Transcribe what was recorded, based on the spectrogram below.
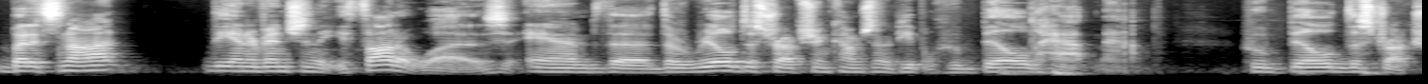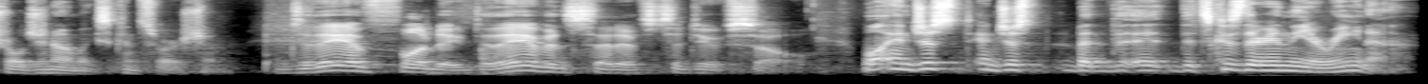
But it's not the intervention that you thought it was, and the the real disruption comes from the people who build HapMap, who build the Structural Genomics Consortium. Do they have funding? Do they have incentives to do so? Well, and just and just, but th- it's because they're in the arena.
